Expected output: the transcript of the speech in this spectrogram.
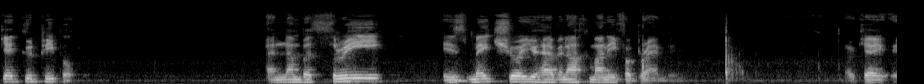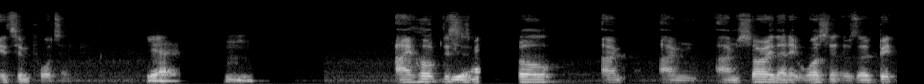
get good people. And number three is make sure you have enough money for branding. Okay, it's important. Yeah. Hmm. I hope this yeah. is useful. I'm I'm I'm sorry that it wasn't. It was a bit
